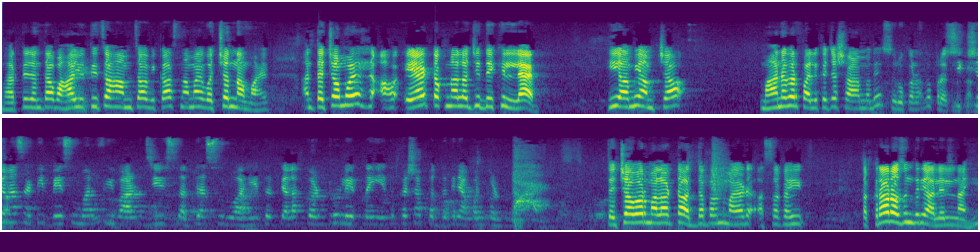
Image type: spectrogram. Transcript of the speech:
भारतीय जनता महायुतीचा हा आमचा विकासनामा आहे वचननामा आहे. आणि त्याच्यामुळे ए आय टेक्नॉलॉजी देखील लॅब ही आम्ही आमच्या महानगरपालिकेच्या शाळांमध्ये सुरू करण्याचा प्रयत्न शिक्षणासाठी बेसुमार फी वाढ जी सध्या सुरू आहे तर त्याला कंट्रोल येत नाहीये तर कशा पद्धतीने आपण कंट्रोल त्याच्यावर मला वाटतं अद्यापर्यंत माझ्याकडे असं काही तक्रार अजून तरी आलेली नाही.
